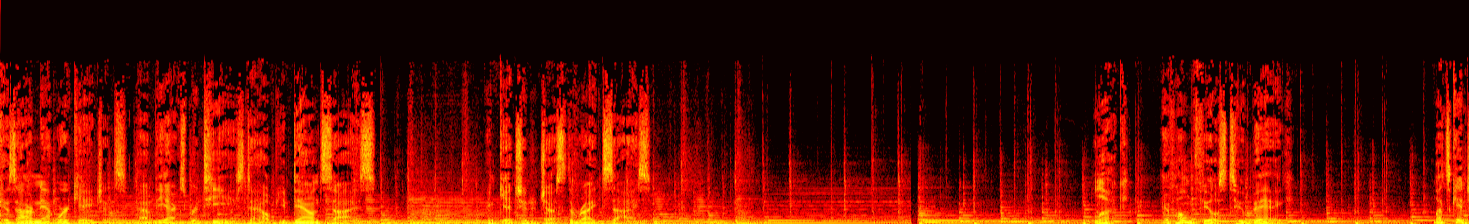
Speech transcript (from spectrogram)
Because our network agents have the expertise to help you downsize and get you to just the right size. Look, if home feels too big, let's get.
